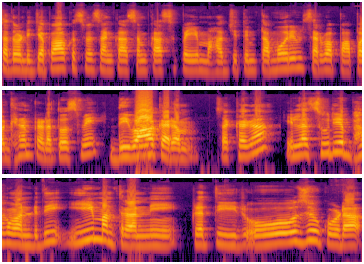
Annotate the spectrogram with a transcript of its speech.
చదవండి. జపాకుస్మ సంకాసం కాసపయం మహాజ్యుతిం తమోరిం సర్వ పాపఘ్నం ప్రణతోస్మి దివాకరం. చక్కగా ఇలా సూర్య భగవానుడిది ఈ మంత్రాన్ని ప్రతిరోజు కూడా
